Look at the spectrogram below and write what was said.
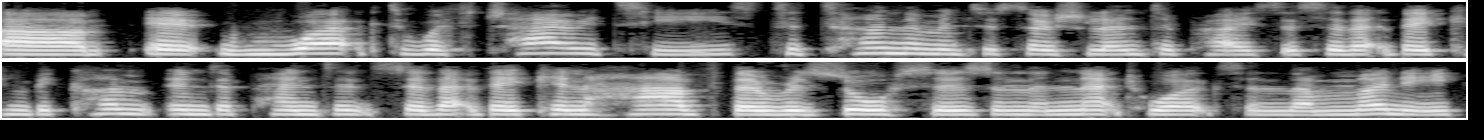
um, it worked with charities to turn them into social enterprises so that they can become independent, so that they can have the resources and the networks and the money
